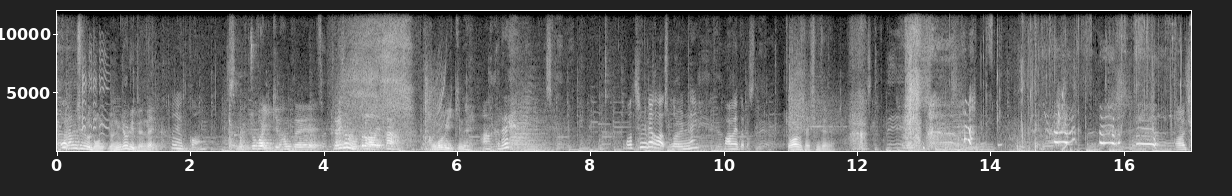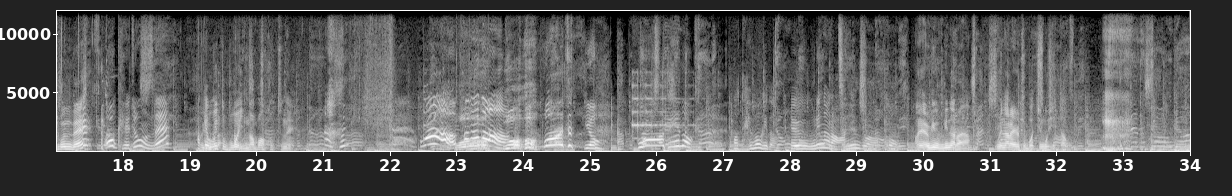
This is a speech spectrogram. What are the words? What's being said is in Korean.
화장실로 넌 연결이 되네? 그니까. 욕조가 있긴 한데 둘이서 못 들어가겠다. 방법이 있긴 해 아, 그래? 어, 침대가 넓네? 마음에 들어. 좋아도 돼 침대는 아 좋은데? 어, 개 좋은데? 여기. 또 뭐가 있나 봐 커튼에 와, 편하다! 와. 와, 진짜, 야. 와, 대박! 와, 대박이다. 야, 여기 우리나라 아닌 줄 알았어. 아니 여기 우리나라야 우리나라 이렇게 멋진 곳이 있다고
